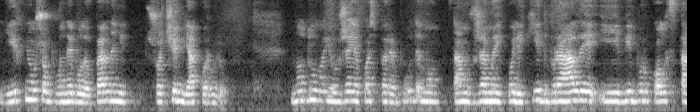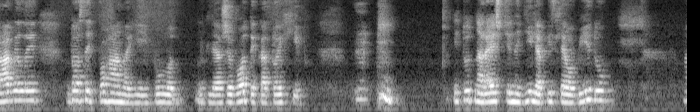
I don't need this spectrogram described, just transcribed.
їхню, щоб вони були впевнені, що чим я кормлю. Ну, думаю, вже якось перебудемо. Там вже ми і колікіт брали, і вібуркол ставили. Досить погано їй було для животика той хіп. І тут нарешті неділя після обіду. А,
